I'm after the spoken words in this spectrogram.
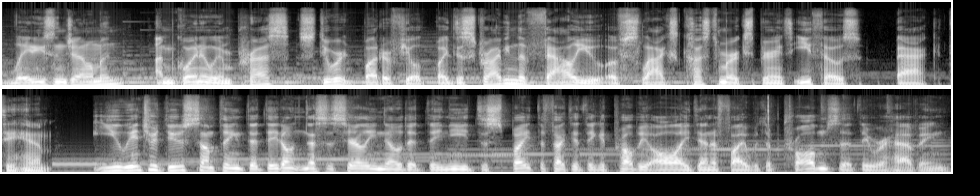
ladies and gentlemen, I'm going to impress Stuart Butterfield by describing the value of Slack's customer experience ethos back to him you introduce something that they don't necessarily know that they need, despite the fact that they could probably all identify with the problems that they were having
